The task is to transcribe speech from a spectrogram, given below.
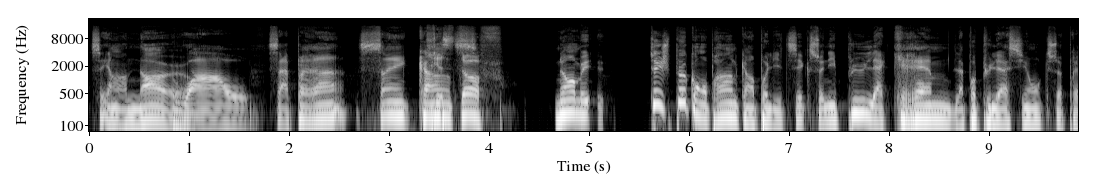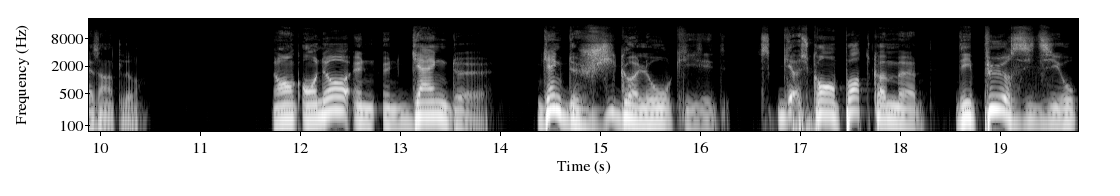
C'est en heures. Wow. Ça prend 50. Christophe. Non, mais tu sais, je peux comprendre qu'en politique, ce n'est plus la crème de la population qui se présente là. Donc, on a une, une gang de gang de gigolos qui se, se comportent comme euh, des purs idiots.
